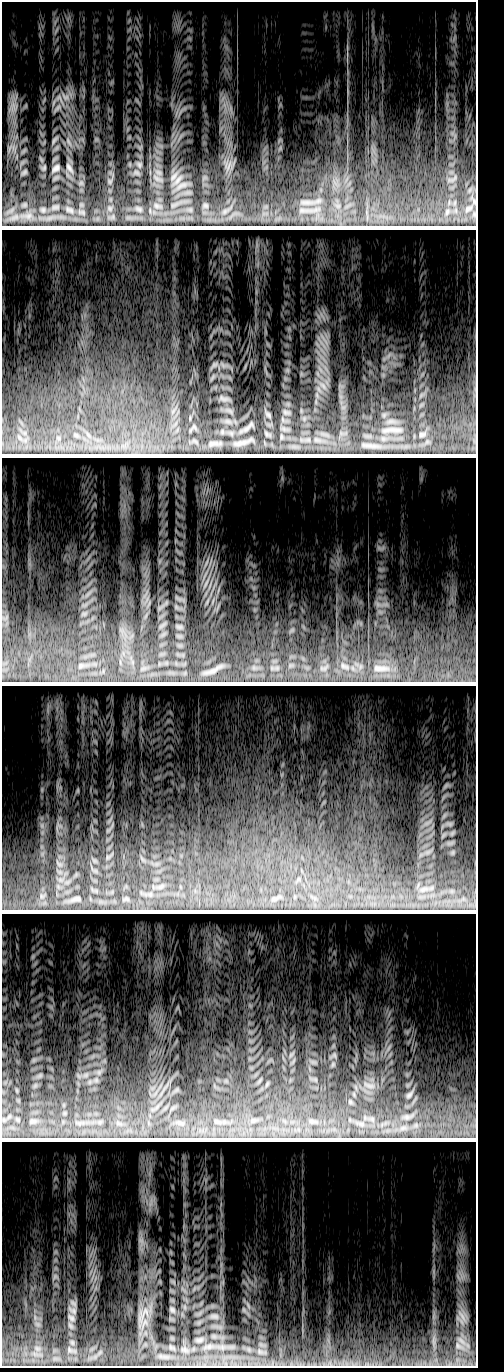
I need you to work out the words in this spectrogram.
Miren, tiene el elotito aquí de granado también. Qué rico. Cuajada o crema. Las dos cosas, se puede. ¿sí? Ah, pues pida gusto cuando venga. Su nombre, Berta. Berta, vengan aquí y encuentran el puesto de Berta, que está justamente a este lado de la carretera. Sin sal. Allá miren, ustedes lo pueden acompañar ahí con sal, si ustedes quieren. Miren qué rico la rigua. Elotito aquí. Ah, y me regala un elote. Asado.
